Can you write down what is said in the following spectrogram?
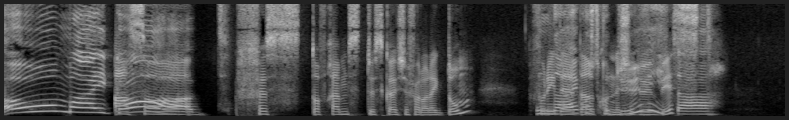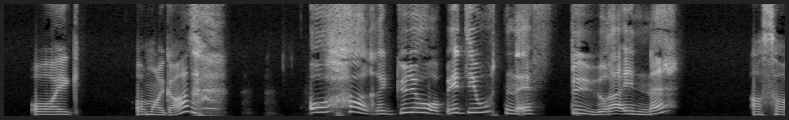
Oh my Altså, god! Først og fremst, du skal ikke føle deg dum, fordi Nei, det der kunne du ikke du vite? visst. Og jeg Oh my god! Å, herregud, jeg håper idioten er bura inne. Altså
